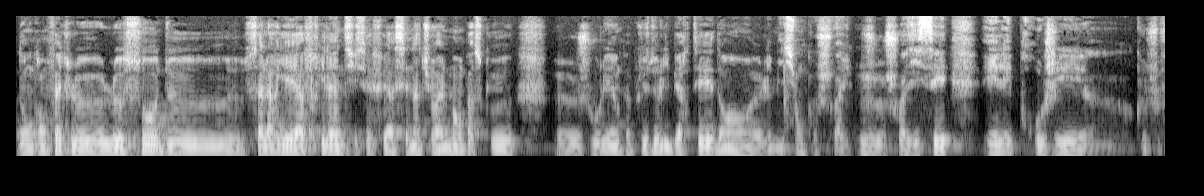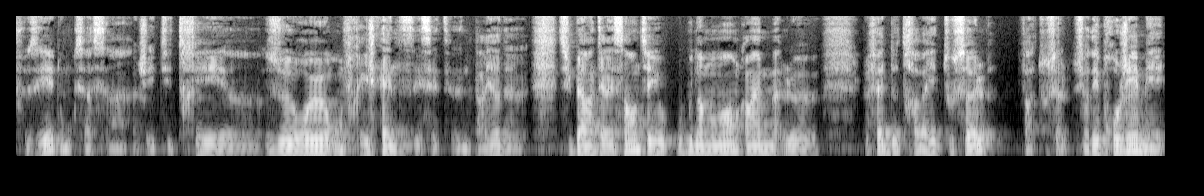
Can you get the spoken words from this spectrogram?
Donc en fait, le, le saut de salarié à freelance, il s'est fait assez naturellement parce que euh, je voulais un peu plus de liberté dans les missions que je choisissais et les projets je faisais. Donc ça, ça j'ai été très euh, heureux en freelance et c'était une période euh, super intéressante. Et au, bout d'un moment, quand même, le, le, fait de travailler tout seul, enfin tout seul, sur des projets, mais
